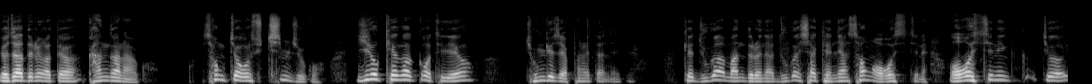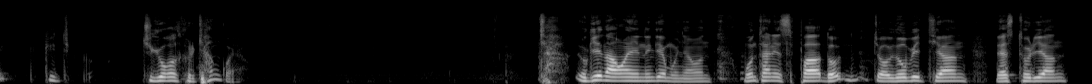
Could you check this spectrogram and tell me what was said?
여자들은 갖다가 강간하고 성적으로 수침 주고 이렇게 해갖고 어떻게 해요? 종교 재판했다는 얘기예요. 그 누가 만들었냐? 누가 시작했냐? 성 어거스틴에. 어거스틴이 그저 그, 주교가 그렇게 한 거예요. 자 여기에 나와 있는 게 뭐냐면 몬타니스파, 노, 저 Novatian, Nestorian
